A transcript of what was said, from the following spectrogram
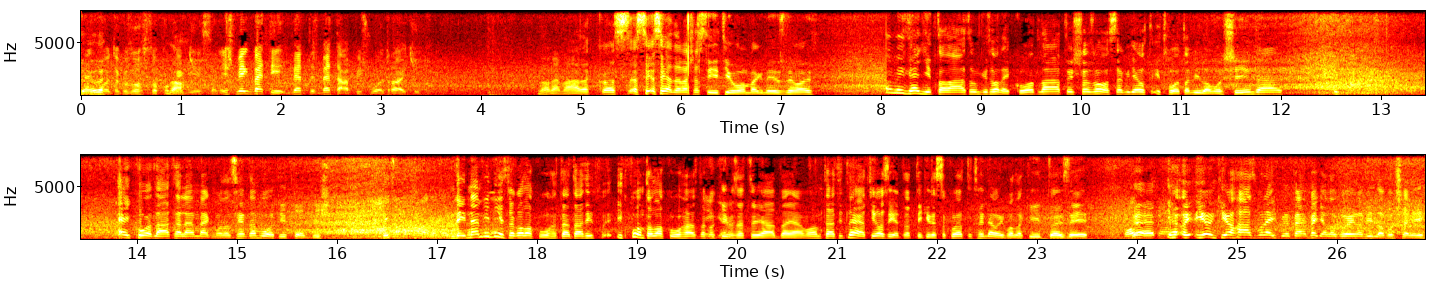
Meg voltak az oszlopok Na. egészen. És még beté, bet, betáp is volt rajtuk. Na nem áll, akkor ezt, ezt, ezt érdemes a Street View-on megnézni majd. Na, még ennyit találtunk, itt van egy korlát, és az valószínűleg ugye ott, itt volt a villamos sín, de egy korlát ellen megmaradt, szerintem volt itt több is. Itt, de nem nézzük a lakóház, tehát itt, itt pont a lakóháznak a Igen. kivezető járdaján van, tehát itt lehet, hogy azért tették ide ezt a korlátot, hogy nehogy valaki itt azért, Pontosan. jön ki a házból, egyből be, begyalogoljon a villamos elé.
